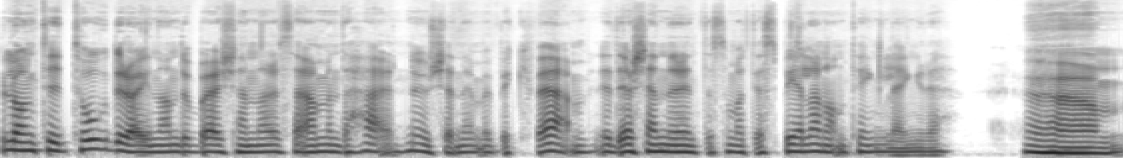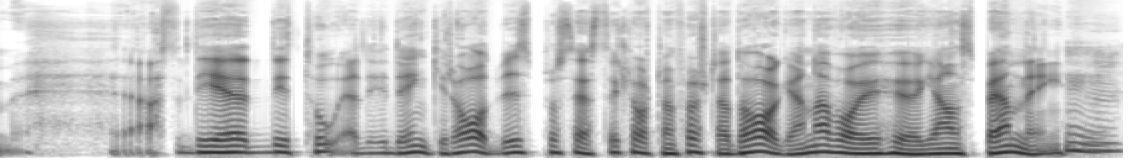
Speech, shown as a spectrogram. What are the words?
Hur lång tid tog det då innan du började känna så här, men det här, nu känner jag mig bekväm. Jag känner inte som att jag spelar någonting längre. Ehm, alltså det, det, tog, det, det är en gradvis process. Det är klart, de första dagarna var ju hög anspänning. Mm.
